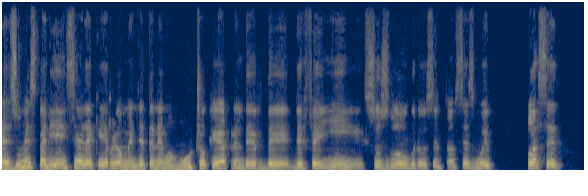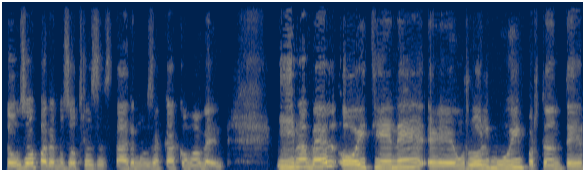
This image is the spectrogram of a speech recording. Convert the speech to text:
es una experiencia de que realmente tenemos mucho que aprender de, de FEI sus logros. Entonces, es muy placetoso para nosotros estarmos acá con Mabel. Y Mabel hoy tiene eh, un rol muy importante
